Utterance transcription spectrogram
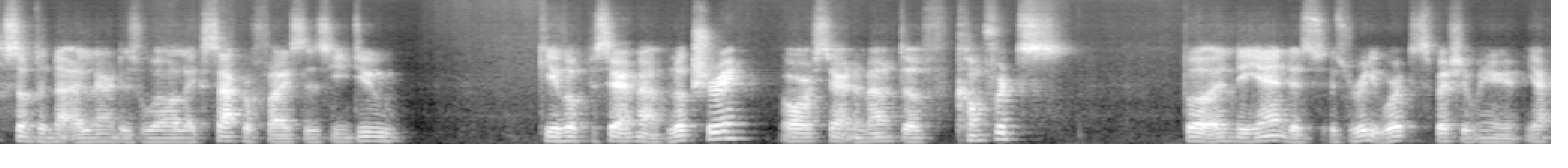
something that I learned as well. Like sacrifices, you do give up a certain amount of luxury or a certain amount of comforts, but in the end, it's, it's really worth, it, especially when you yeah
